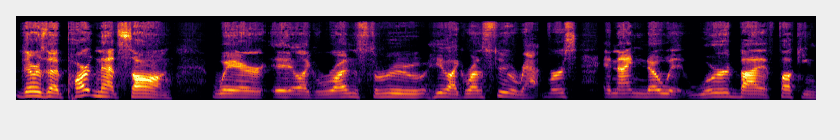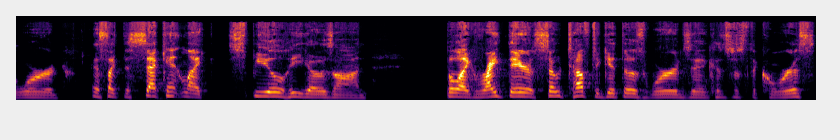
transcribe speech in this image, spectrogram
there's a part in that song where it like runs through. He like runs through a rap verse, and I know it word by a fucking word. It's like the second like spiel he goes on, but like right there, it's so tough to get those words in because it's just the chorus.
